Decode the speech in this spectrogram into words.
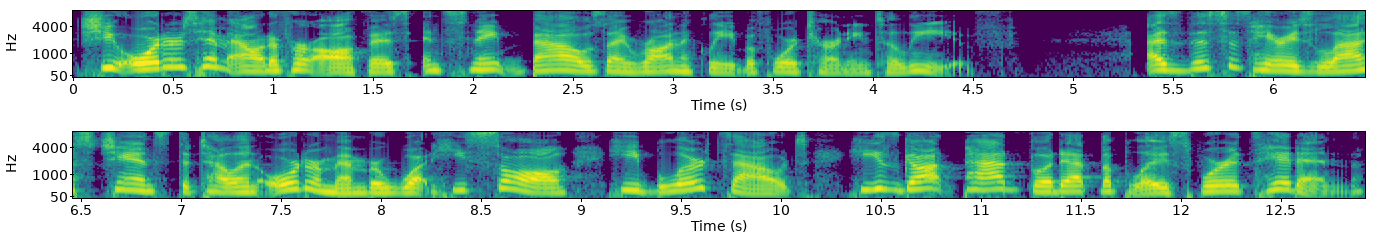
She orders him out of her office, and Snape bows ironically before turning to leave. As this is Harry's last chance to tell an order member what he saw, he blurts out, He's got Padfoot at the place where it's hidden.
